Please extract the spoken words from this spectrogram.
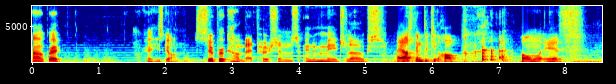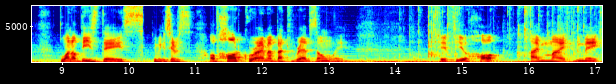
Oh, great. Okay, he's gone. Super combat potions and mage logs. I asked him to hop. Only if one of these days you make a series of hardcore Iron but revs only. If you hop, I might make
